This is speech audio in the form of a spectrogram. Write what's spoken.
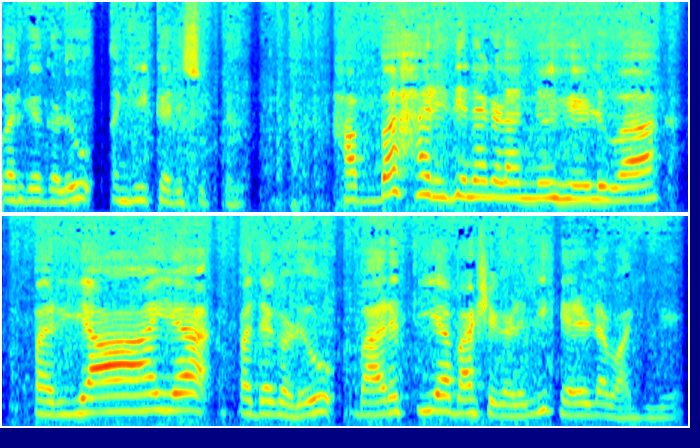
ವರ್ಗಗಳು ಅಂಗೀಕರಿಸುತ್ತವೆ. ಹಬ್ಬ ಹರಿದಿನಗಳನ್ನು ಹೇಳುವ ಪರ್ಯಾಯ ಪದಗಳು ಭಾರತೀಯ ಭಾಷೆಗಳಲ್ಲಿ ಹೇರಳವಾಗಿವೆ.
